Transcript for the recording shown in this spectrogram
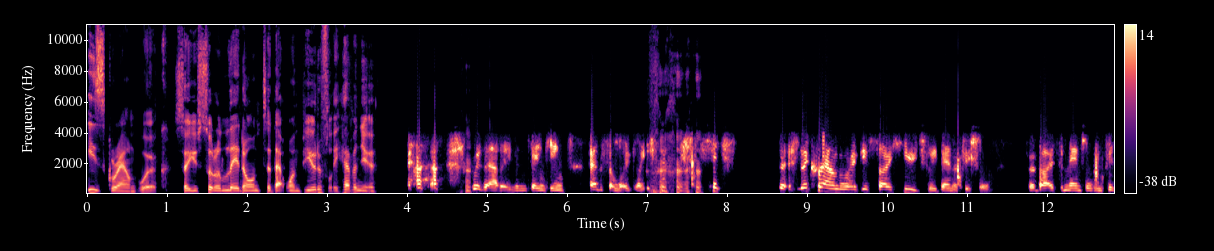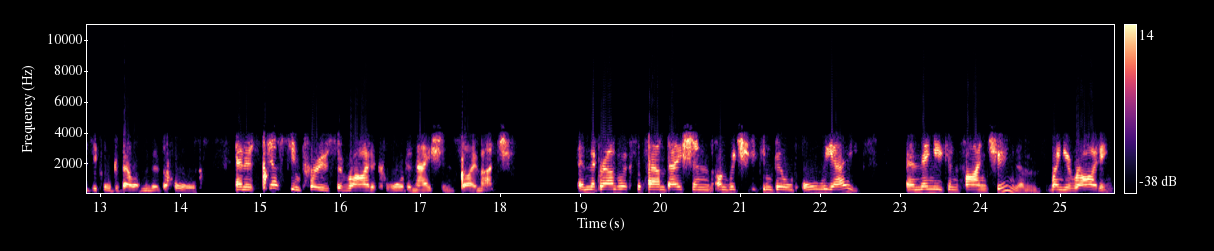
is groundwork. So you've sort of led on to that one beautifully, haven't you? Without even thinking, absolutely. the, the groundwork is so hugely beneficial for both the mental and physical development of the horse. And it just improves the rider coordination so much. And the groundwork's the foundation on which you can build all the aids. And then you can fine tune them when you're riding.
